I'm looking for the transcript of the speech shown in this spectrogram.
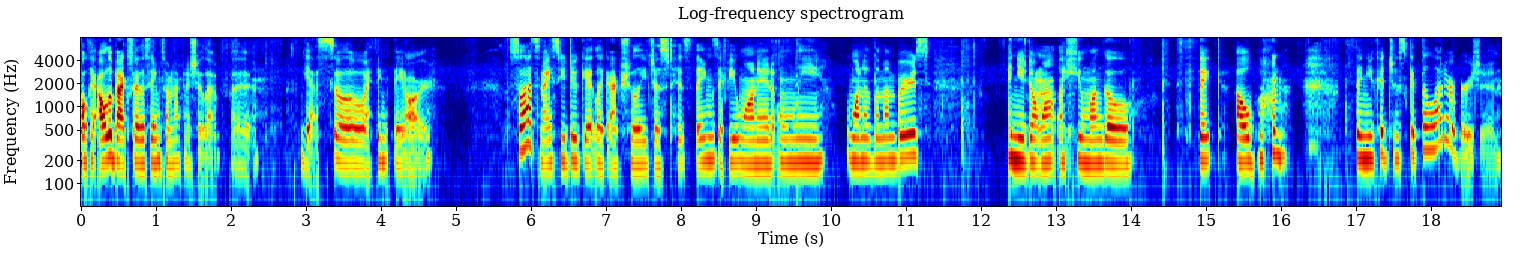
Okay, all the backs are the same, so I'm not going to show that. But yes, so I think they are. So that's nice. You do get like actually just his things if you wanted only one of the members and you don't want a humongo thick album then you could just get the letter version.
